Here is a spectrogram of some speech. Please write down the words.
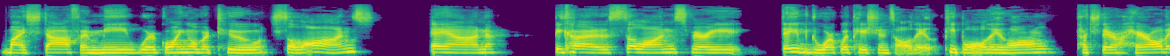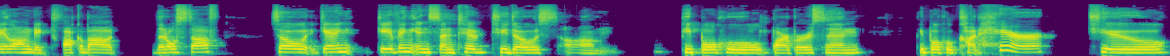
my staff and me. We're going over to salons, and because salons very they work with patients all day, people all day long, touch their hair all day long. They talk about little stuff. So getting giving incentive to those um, people who barbers and people who cut hair to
